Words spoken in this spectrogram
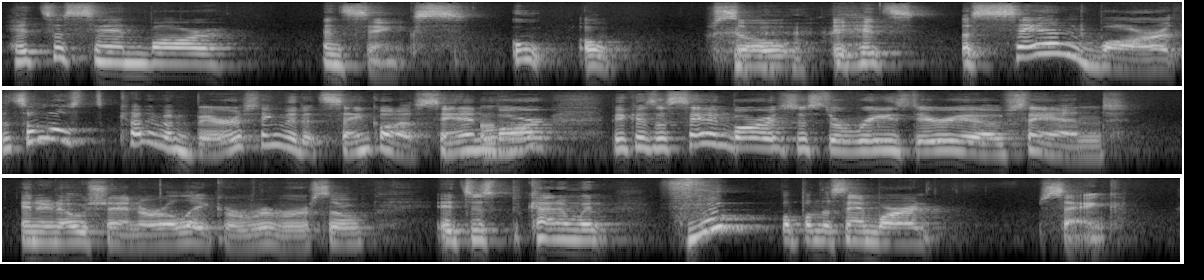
hits a sandbar and sinks. Oh, oh. So it hits a sandbar. That's almost kind of embarrassing that it sank on a sandbar uh-huh. because a sandbar is just a raised area of sand in an ocean or a lake or a river. So it just kind of went whoop, up on the sandbar and sank.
